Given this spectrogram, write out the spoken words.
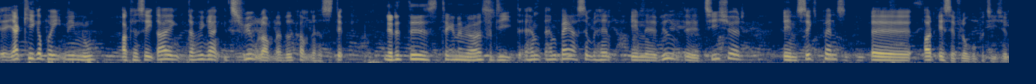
øh, jeg kigger på en lige nu, og kan se, der er, ikke, der er ikke engang i tvivl om, hvad vedkommende har stemt. Ja, det, det tænker jeg nemlig også. Fordi han, han bærer simpelthen en øh, hvid øh, t-shirt, en sixpence øh, og et SF-logo på t-shirt.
